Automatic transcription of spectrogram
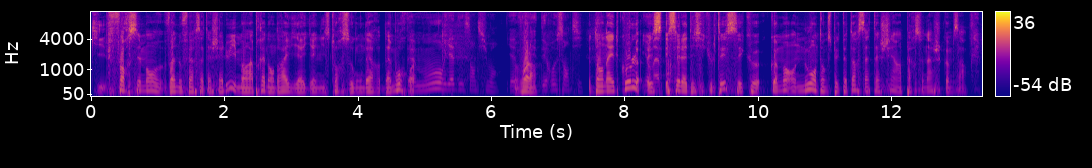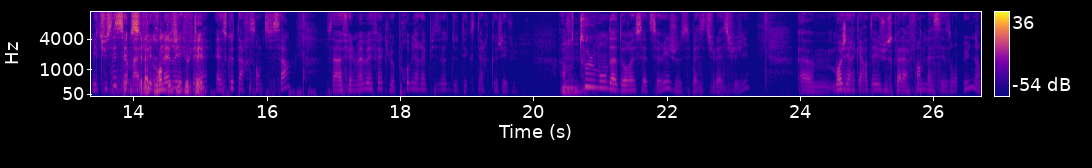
Qui forcément va nous faire s'attacher à lui. Mais après, dans Drive, il y, a- y a une histoire secondaire d'amour. D'amour, il y a des sentiments, il y a des- Voilà. des, ressentis. Dans y en et, a c'est la difficulté, c'est que comment nous, en tant que spectateurs, s'attacher à un personnage comme ça. Mais tu sais, C'est- la le grande même difficulté. Est-ce que tu as ressenti ça? Ça m'a fait le même effet que le premier épisode de Dexter que j'ai vu. Alors, Mhm. tout le monde adorait cette série. Je ne sais pas si tu l'as suivie. Euh, moi, j'ai regardé jusqu'à la fin de la saison 1.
